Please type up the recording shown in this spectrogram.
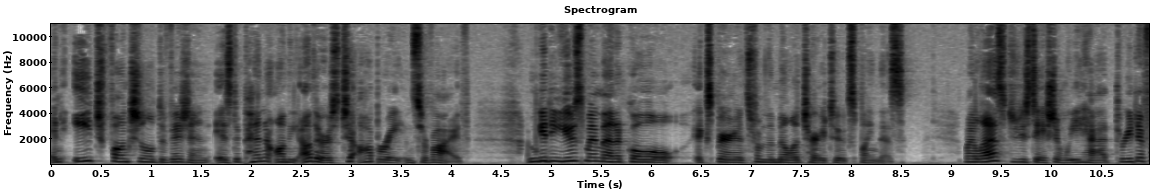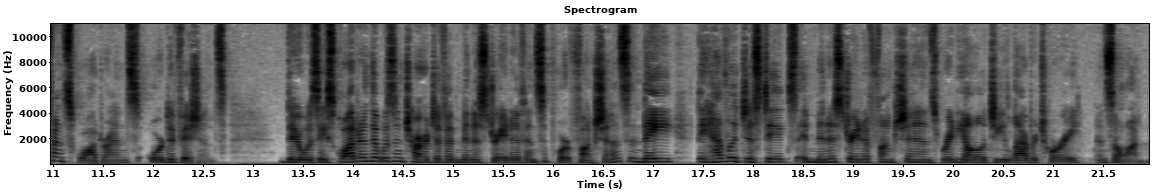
And each functional division is dependent on the others to operate and survive. I'm going to use my medical experience from the military to explain this. My last duty station, we had three different squadrons or divisions there was a squadron that was in charge of administrative and support functions and they they had logistics administrative functions radiology laboratory and so on.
